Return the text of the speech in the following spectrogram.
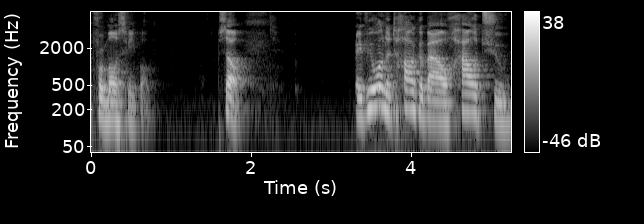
for most people. So, if you want to talk about how to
